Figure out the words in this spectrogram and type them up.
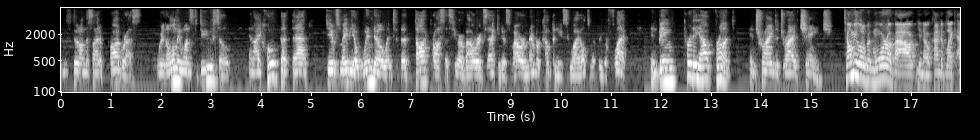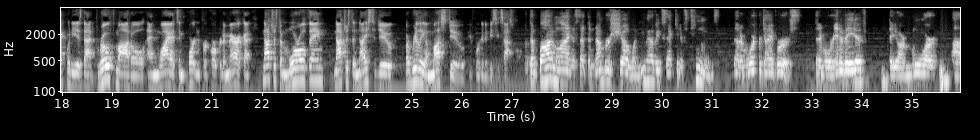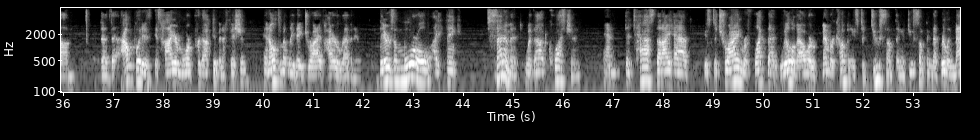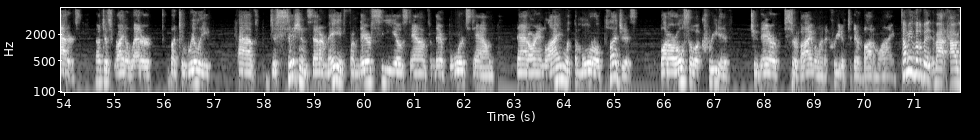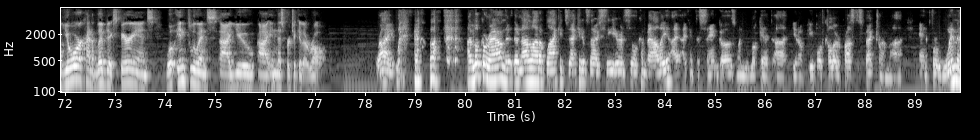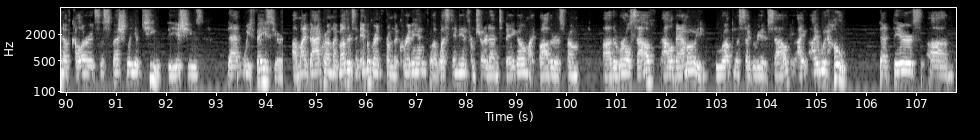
we stood on the side of progress. We're the only ones to do so. And I hope that that gives maybe a window into the thought process here of our executives, of our member companies who I ultimately reflect in being pretty out front in trying to drive change. Tell me a little bit more about, you know, kind of like equity is that growth model and why it's important for corporate America, not just a moral thing, not just a nice to do, but really a must do if we're going to be successful. The bottom line is that the numbers show when you have executive teams that are more diverse, that are more innovative, they are more, um, the, the output is, is higher, more productive and efficient, and ultimately they drive higher revenue. There's a moral, I think, sentiment without question. And the task that I have is to try and reflect that will of our member companies to do something and do something that really matters, not just write a letter, but to really have decisions that are made from their CEOs down, from their boards down, that are in line with the moral pledges, but are also accretive to their survival and accretive to their bottom line. Tell me a little bit about how your kind of lived experience will influence uh, you uh, in this particular role? Right. I look around, there, there, are not a lot of black executives that I see here in Silicon Valley. I, I think the same goes when you look at, uh, you know, people of color across the spectrum. Uh, and for women of color, it's especially acute, the issues that we face here. Uh, my background, my mother's an immigrant from the Caribbean, West Indian from Trinidad and Tobago. My father is from uh, the rural South, Alabama. He grew up in the segregated South. I, I would hope that there's um,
